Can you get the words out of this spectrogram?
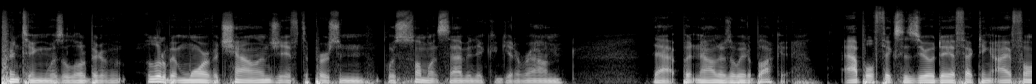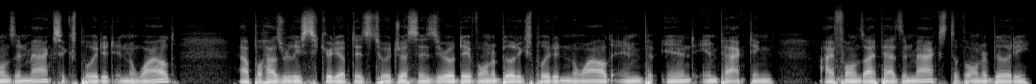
printing was a little bit of a little bit more of a challenge. If the person was somewhat savvy, they could get around that. But now there's a way to block it. Apple fixes zero day affecting iPhones and Macs exploited in the wild. Apple has released security updates to address a zero day vulnerability exploited in the wild and, and impacting iPhones, iPads, and Macs. The vulnerability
